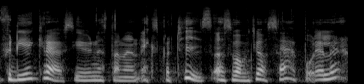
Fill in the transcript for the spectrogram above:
För det krävs ju nästan en expertis, alltså vad vet jag, Säpo, eller?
